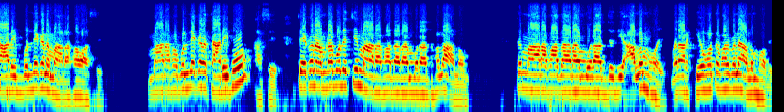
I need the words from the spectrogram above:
তারিফ বললে এখানে মারাফাও আছে। মারাফা বললে এখানে তারিফও আছে। তো এখন আমরা বলেছি মারাফা দ্বারা মুরাদ হলো আলম। তো মারাফা দ্বারা মুরাদ যদি আলম হয় মানে আর কেউ হতে পারবে না, আলম হবে।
